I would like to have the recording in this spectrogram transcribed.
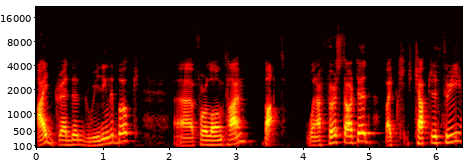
I dreaded reading the book uh, for a long time, but when I first started, by chapter 3,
